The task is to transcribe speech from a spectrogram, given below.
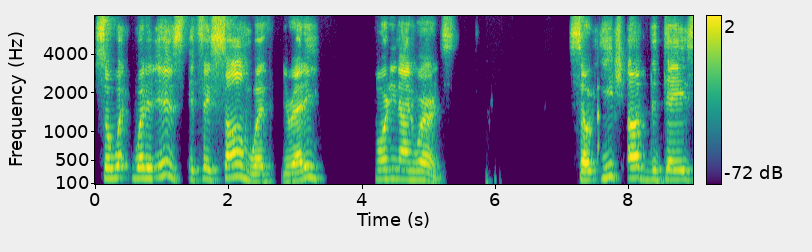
So what, what it is, it's a Psalm with, you ready? Forty-nine words. So each of the days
